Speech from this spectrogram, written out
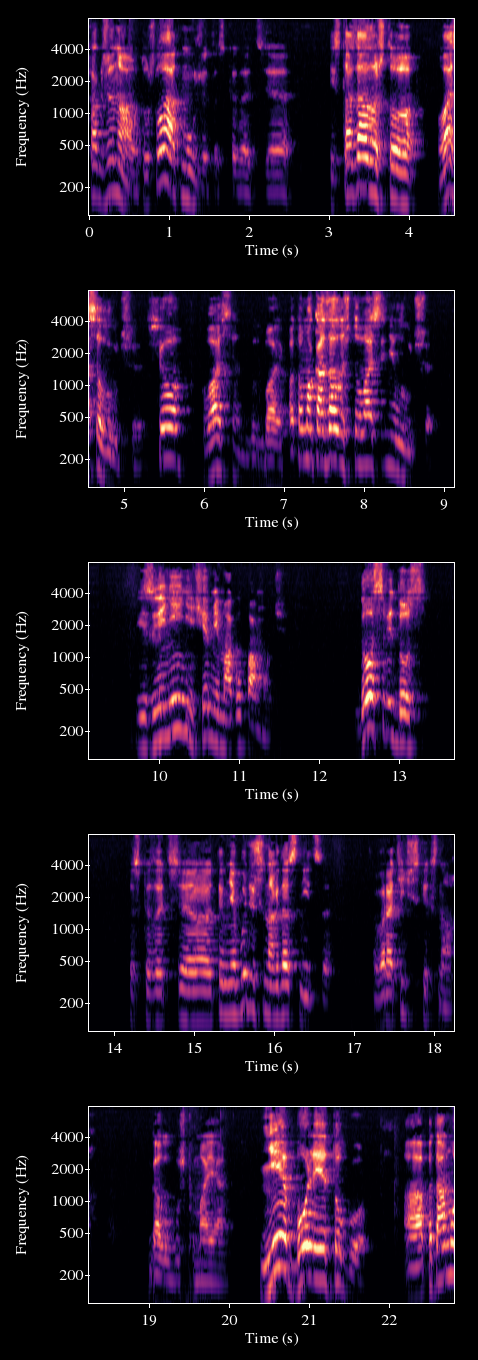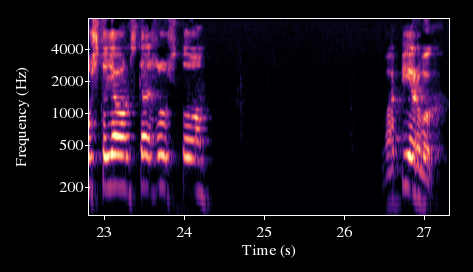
Как жена вот ушла от мужа, так сказать, и сказала, что Вася лучше. Все, Вася, гудбай. Потом оказалось, что Вася не лучше извини, ничем не могу помочь. До свидос, так сказать, э, ты мне будешь иногда сниться в эротических снах, голубушка моя. Не более того. А, потому что я вам скажу, что, во-первых,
